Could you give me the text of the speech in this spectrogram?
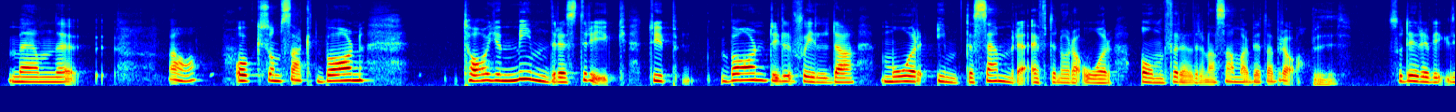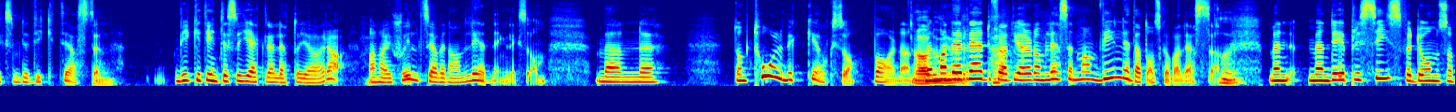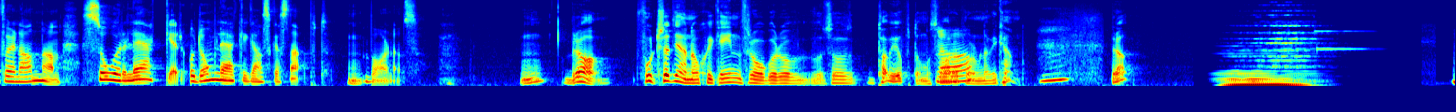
Men eh, ja, och som sagt barn tar ju mindre stryk. Typ barn till skilda mår inte sämre efter några år om föräldrarna samarbetar bra. Precis. Så det är det, liksom det viktigaste. Vilket inte är så jäkla lätt att göra. Man har ju skilt sig av en anledning. Liksom. Men eh, de tål mycket också, barnen. Ja, men man är det. rädd för att göra dem ledsen. Man vill inte att de ska vara ledsen. Men, men det är precis för dem som för en annan. Sår läker och de läker ganska snabbt, barnens. Mm, bra. Fortsätt gärna att skicka in frågor och så tar vi upp dem och svarar Ja. på dem när vi kan. Bra.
